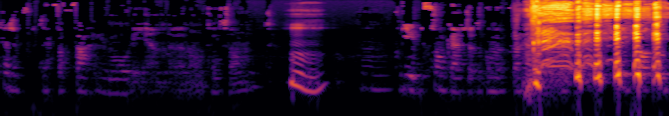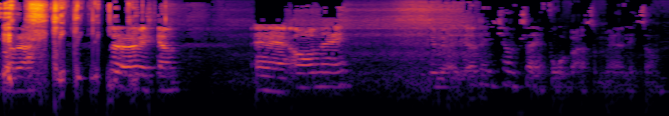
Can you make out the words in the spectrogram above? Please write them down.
Kanske få träffa farmor igen eller någonting sånt. Mm. Gibson kanske som kom upp den här förra, förra veckan. Eh, ja, nej. Det är en känsla jag får bara som är liksom,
